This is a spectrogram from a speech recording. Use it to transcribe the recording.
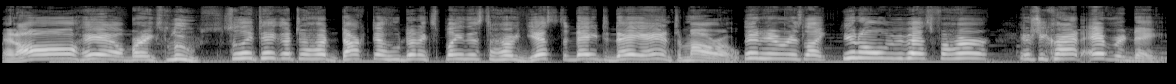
and all hell breaks loose. So they take her to her doctor who done explained this to her yesterday, today, and tomorrow. Then Henry's like, you know what would be best for her? If she cried every day,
